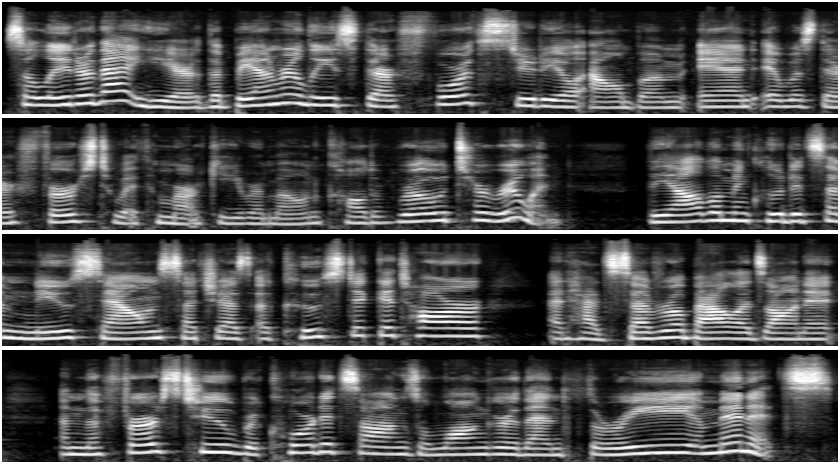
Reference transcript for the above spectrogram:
So later that year, the band released their fourth studio album, and it was their first with Marky Ramone called Road to Ruin. The album included some new sounds such as acoustic guitar, it had several ballads on it, and the first two recorded songs longer than three minutes.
